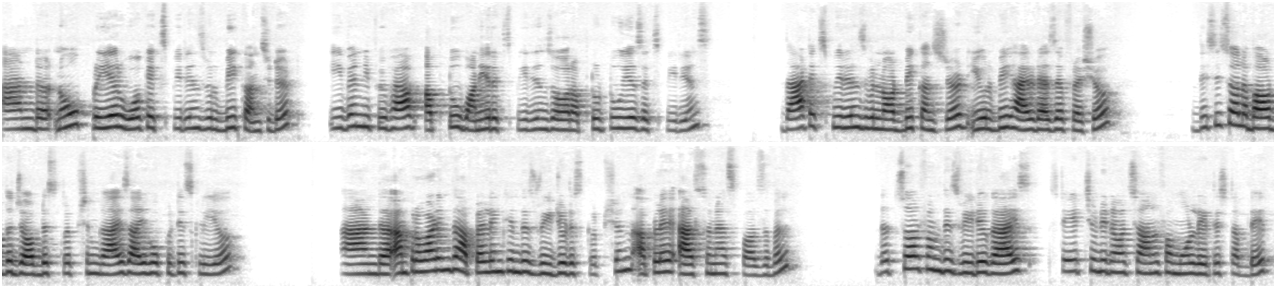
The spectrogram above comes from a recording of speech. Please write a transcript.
and uh, no prior work experience will be considered even if you have up to one year experience or up to two years experience that experience will not be considered. You will be hired as a fresher. This is all about the job description guys. I hope it is clear. And uh, i'm providing the apply link in this video description. Apply as soon as possible. That's all from this video guys. Stay tuned in our channel for more latest updates.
